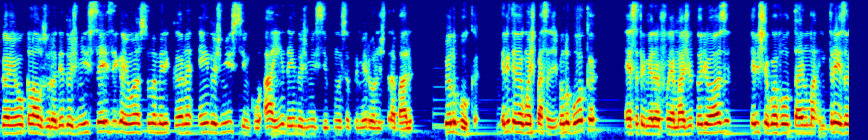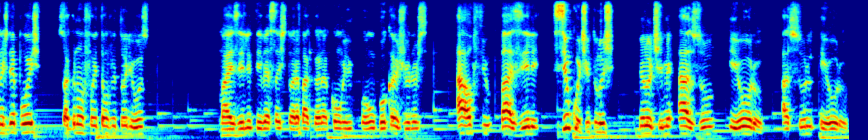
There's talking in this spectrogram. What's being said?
ganhou a Clausura de 2006 e ganhou a Sul-Americana em 2005, ainda em 2005, no seu primeiro ano de trabalho pelo Boca. Ele teve algumas passagens pelo Boca, essa primeira foi a mais vitoriosa, ele chegou a voltar em, uma, em três anos depois, só que não foi tão vitorioso. Mas ele teve essa história bacana com, o Boca Juniors, Alfio Basile, cinco títulos pelo time azul e ouro. Azul e ouro.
